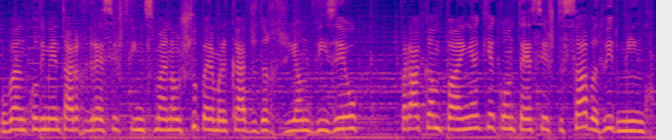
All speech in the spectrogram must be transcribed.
O Banco Alimentar regressa este fim de semana aos supermercados da região de Viseu para a campanha que acontece este sábado e domingo.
